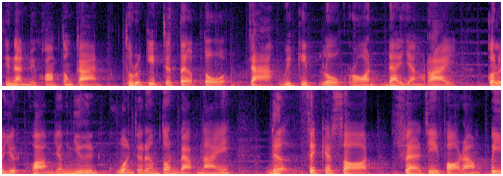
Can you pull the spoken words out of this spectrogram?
ที่นั่นมีความต้องการ ธุรกิจจะเติบโตจากวิกฤตโลกร้อนได้อย่างไร กลยุทธ์ความยั่งยืนควรจะเริ่มต้นแบบไหน The Secret Sauce Strategy Forum ปี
